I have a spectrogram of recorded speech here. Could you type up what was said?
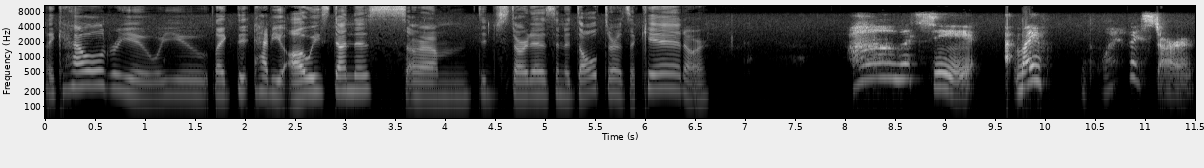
Like, how old were you? Were you like, did, have you always done this, or um, did you start as an adult or as a kid, or? Uh, let's see. My when did I start?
